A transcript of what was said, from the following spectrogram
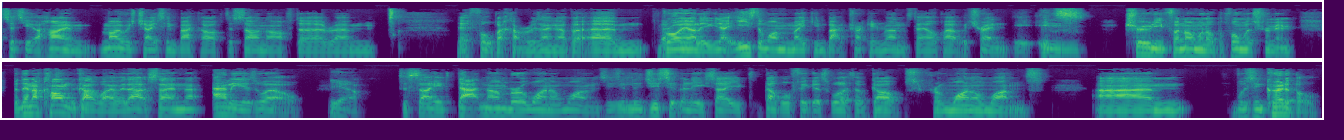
said to you at home, Mo was chasing back after Son after um, their fullback, I can't remember his name now, but um, Royal, you know, he's the one making backtracking runs to help out with Trent. It, it's truly phenomenal performance from him. But then I can't go away without saying that Ali as well Yeah. to save that number of one on ones. He's legitimately saved double figures worth of goals from one on ones. Um, was incredible,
